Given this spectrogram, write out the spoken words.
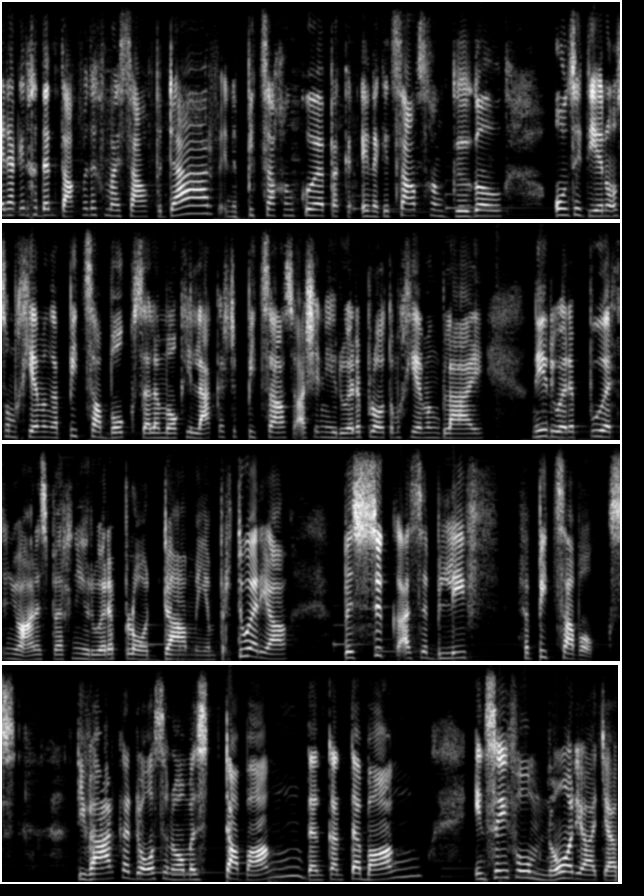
En ek het gedink dalk moet ek vir myself bederf en 'n pizza gaan koop. Ek en ek het selfs gaan Google. Ons het hier in ons omgewing 'n pizza boks. Hulle maak die lekkerste pizza. So as jy in die Rode Plaat omgewing bly, nie Rode Poort in Johannesburg nie, Rode Plaat Dam in Pretoria, besoek asseblief vir Pizza Box. Die werker daar se naam is Tabang, dink aan Tabang en sê vir hom Nadia het jou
